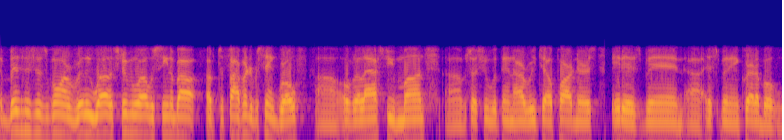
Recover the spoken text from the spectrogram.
The business is going really well, extremely well. We've seen about up to 500% growth uh, over the last few months, um, especially within our retail partners. It has been uh, it's been incredible.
